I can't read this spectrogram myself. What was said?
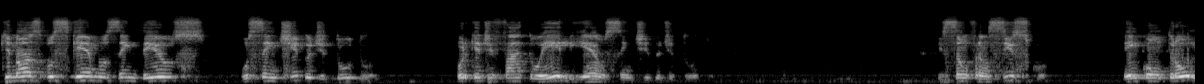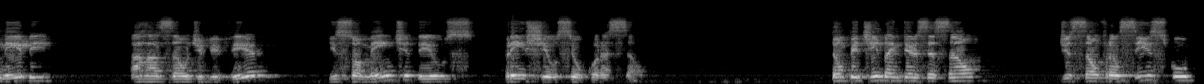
que nós busquemos em Deus o sentido de tudo, porque de fato Ele é o sentido de tudo. E São Francisco encontrou nele a razão de viver e somente Deus preencheu seu coração. Então, pedindo a intercessão de São Francisco,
